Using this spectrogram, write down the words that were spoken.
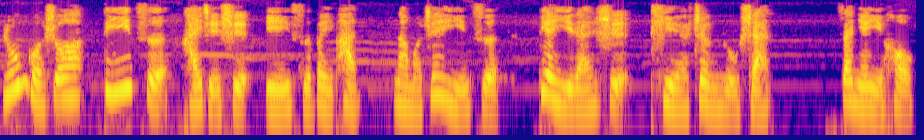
如果说第一次还只是一次背叛，那么这一次便已然是铁证如山。三年以后，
